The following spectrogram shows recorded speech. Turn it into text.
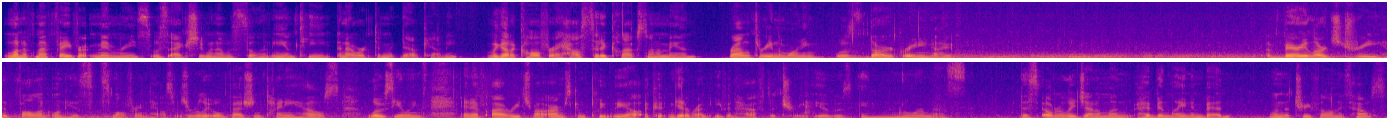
One of my favorite memories was actually when I was still an EMT and I worked in McDowell County. We got a call for a house that had collapsed on a man around three in the morning. It was dark, rainy night a very large tree had fallen on his small friend house. It was a really old fashioned tiny house, low ceilings, and if I reached my arms completely out, I couldn't get around even half the tree. It was enormous. This elderly gentleman had been laying in bed when the tree fell on his house.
